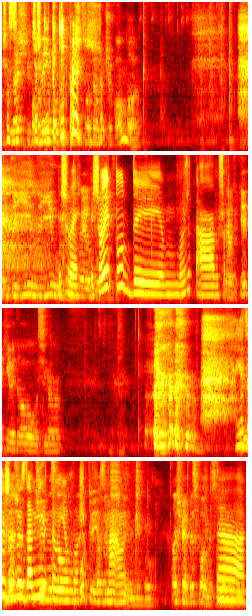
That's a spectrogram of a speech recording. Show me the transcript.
Щас типу, тяжкий такий ти їв, їв. Пішли. Пішли туди. Може там що. Ракетки віддавав у Сімена. А Я Ну, теж знаєш, не замітив його, щоб не знав. Але чекай, без форми Так,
